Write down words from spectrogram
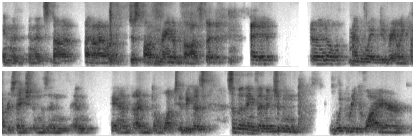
and, and it's not, I don't, I don't know, just thought, random thoughts, but I, I don't have a way of derailing conversations and, and, and I don't want to, because some of the things I mentioned would require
